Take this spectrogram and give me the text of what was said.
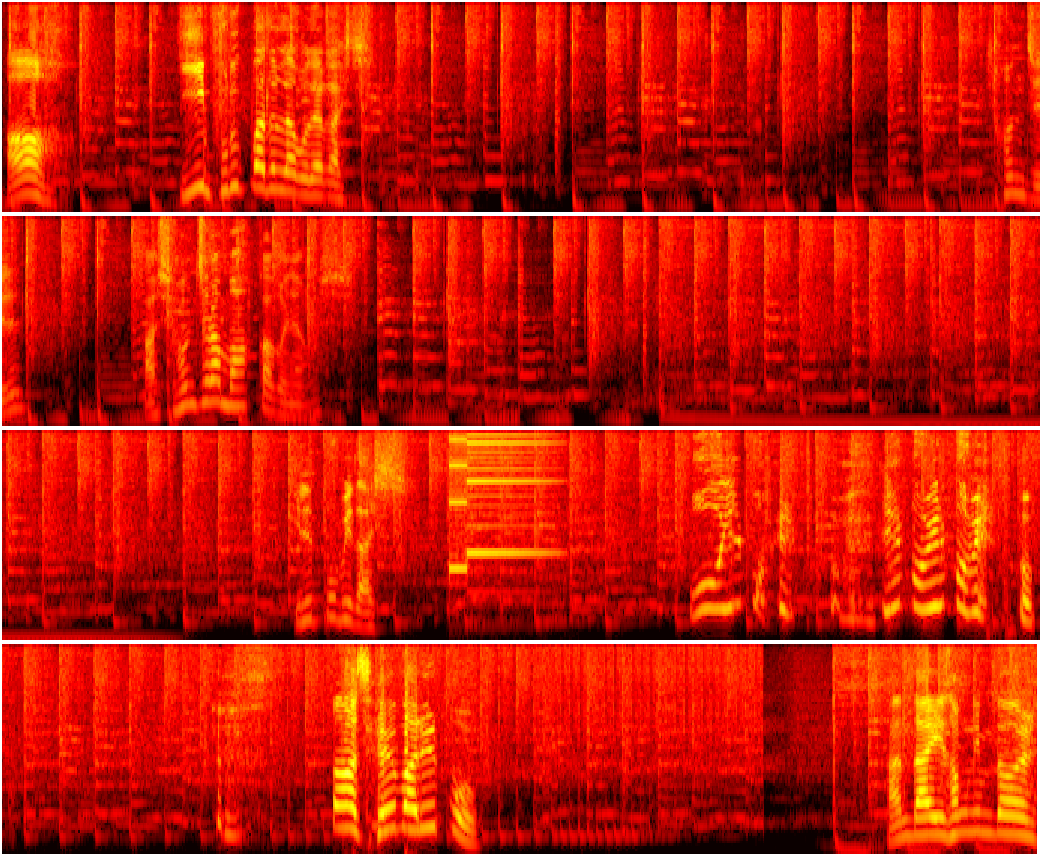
아이 부룩 받으려고 내가 씨. 현질 아씨 현질 한번 할까 그냥 씨. 일법이다 씨. 오 일법 일법 일법 일법 일법 아 제발 일법 안다이 성님들.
